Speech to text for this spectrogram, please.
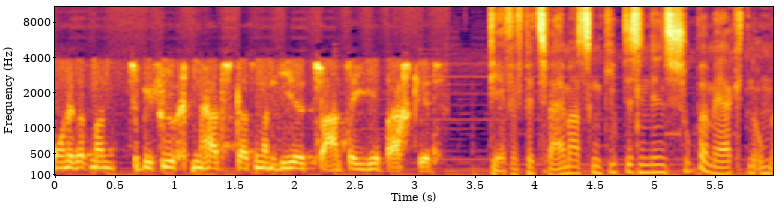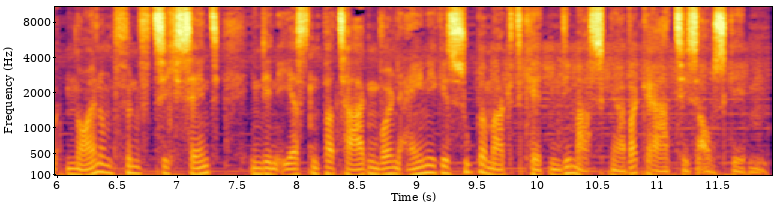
ohne dass man zu befürchten hat, dass man hier zur Anzeige gebracht wird. Die FFP2-Masken gibt es in den Supermärkten um 59 Cent. In den ersten paar Tagen wollen einige Supermarktketten die Masken aber gratis ausgeben.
